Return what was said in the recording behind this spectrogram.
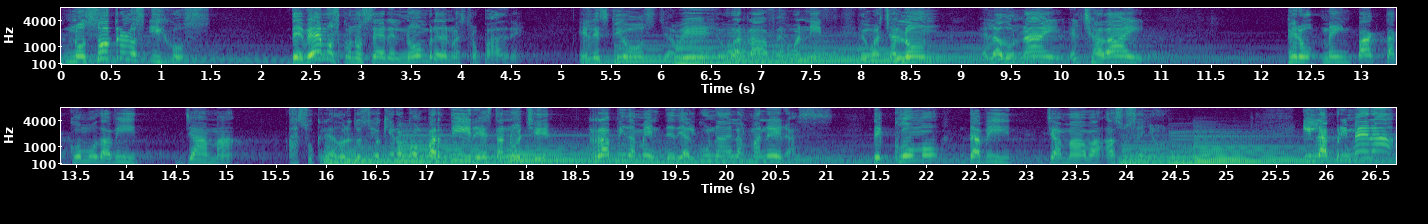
Nosotros los hijos debemos conocer el nombre de nuestro Padre. Él es Dios, Yahvé, Jehová Rafa, Jehová Nif, Jehová Chalón, el Adonai, el Shaddai. Pero me impacta cómo David llama a su creador. Entonces yo quiero compartir esta noche rápidamente de alguna de las maneras de cómo David llamaba a su Señor. Y la primera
